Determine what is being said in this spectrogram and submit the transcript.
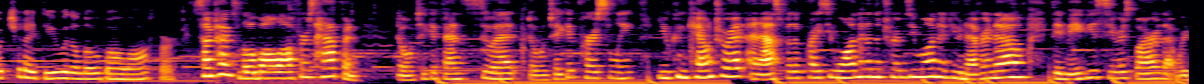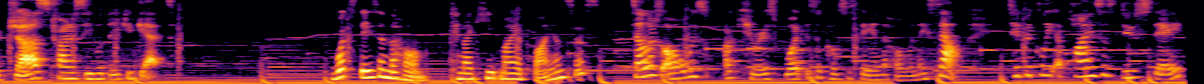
What should I do with a lowball offer? Sometimes lowball offers happen. Don't take offense to it. Don't take it personally. You can counter it and ask for the price you wanted and the terms you wanted. You never know. They may be a serious buyer that were just trying to see what they could get. What stays in the home? Can I keep my appliances? Sellers always are curious what is supposed to stay in the home when they sell. Typically, appliances do stay,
